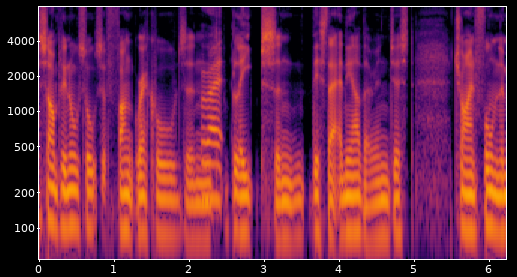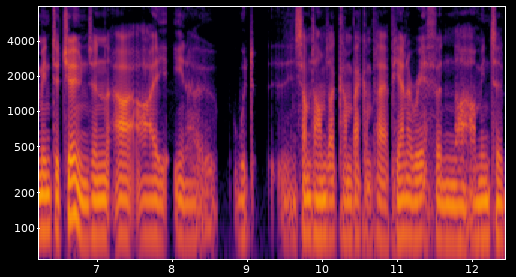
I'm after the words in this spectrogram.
sampling all sorts of funk records and Right. bleeps and this, that, and the other, and just try and form them into tunes. And I, I you know, would sometimes I'd come back and play a piano riff, and I, I'm into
